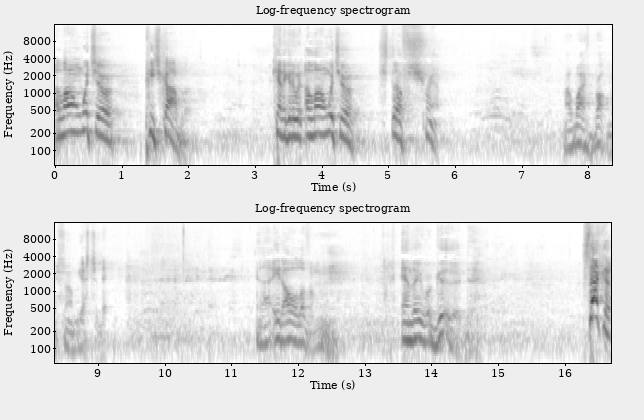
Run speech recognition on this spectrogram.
along with your peach cobbler. Can I get it along with your stuffed shrimp? My wife brought me some yesterday and I ate all of them, and they were good. Second,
